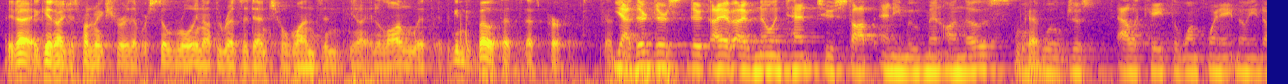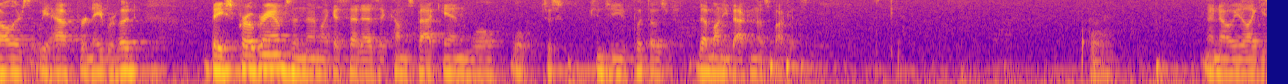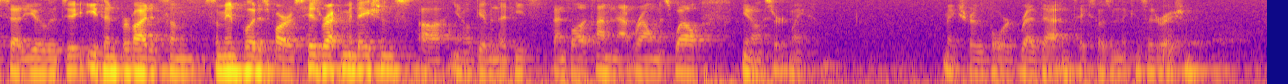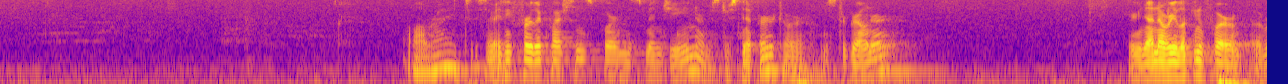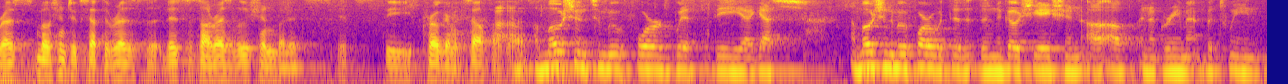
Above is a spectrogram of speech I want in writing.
You know, again, I just want to make sure that we're still rolling out the residential ones and, you know, and along with, if we can do both, that's, that's perfect. That's- Yeah, there, there's, there, I have, I have no intent to stop any movement on those. We'll, Okay. we'll just allocate the one point eight million dollars that we have for neighborhood-based programs, and then, like I said, as it comes back in, we'll, we'll just continue to put those, that money back in those buckets. All right. I know, you- like you said, you alluded to, Ethan provided some, some input as far as his recommendations, uh, you know, given that he spends a lot of time in that realm as well, you know, certainly make sure the board read that and takes those into consideration. All right, is there any further questions for Ms. Mangine or Mr. Stimpert or Mr. Groner? Hearing none, are we looking for a res, motion to accept the res, this is not a resolution, but it's, it's the program itself, I A- guess. A motion to move forward with the, I guess, a motion to move forward with the, the negotiation of an agreement between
